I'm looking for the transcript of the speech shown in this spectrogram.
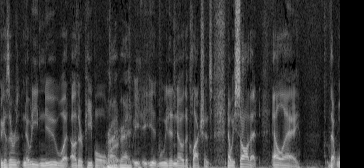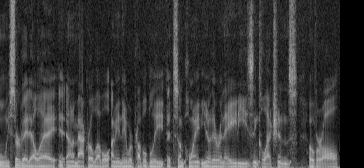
because there was nobody knew what other people right, were. Right. We, we didn't know the collections. Now we saw that L.A that when we surveyed LA on a macro level, I mean, they were probably at some point, you know, they were in the 80s in collections overall.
